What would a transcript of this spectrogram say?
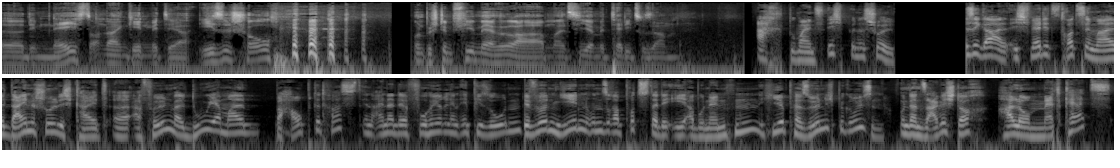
äh, demnächst online gehen mit der Eselshow und bestimmt viel mehr Hörer haben als hier mit Teddy zusammen. Ach, du meinst, ich bin es schuld. Ist egal, ich werde jetzt trotzdem mal deine Schuldigkeit äh, erfüllen, weil du ja mal behauptet hast in einer der vorherigen Episoden, wir würden jeden unserer Potster.de Abonnenten hier persönlich begrüßen. Und dann sage ich doch, hallo Madcats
